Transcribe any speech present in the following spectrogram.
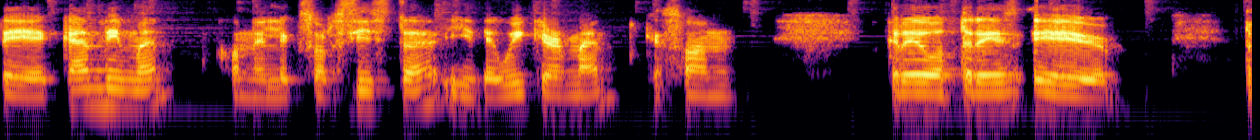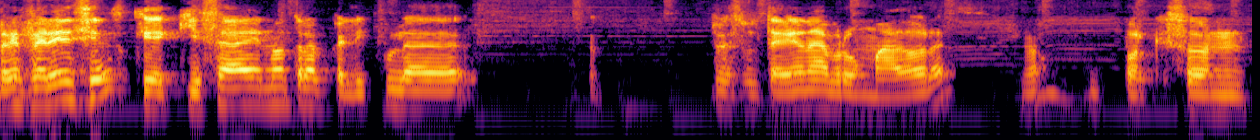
de Candyman con El Exorcista y The Wicker Man, que son, creo, tres eh, referencias que quizá en otra película resultarían abrumadoras, ¿no? Porque son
